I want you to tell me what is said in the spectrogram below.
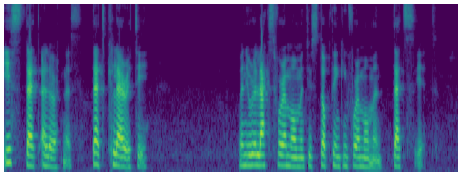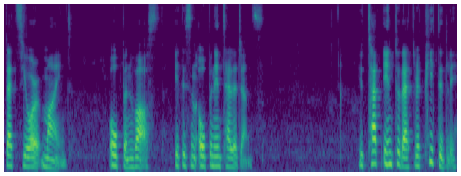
is that alertness, that clarity. When you relax for a moment, you stop thinking for a moment, that's it. That's your mind, open, vast it is an open intelligence. You tap into that repeatedly.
